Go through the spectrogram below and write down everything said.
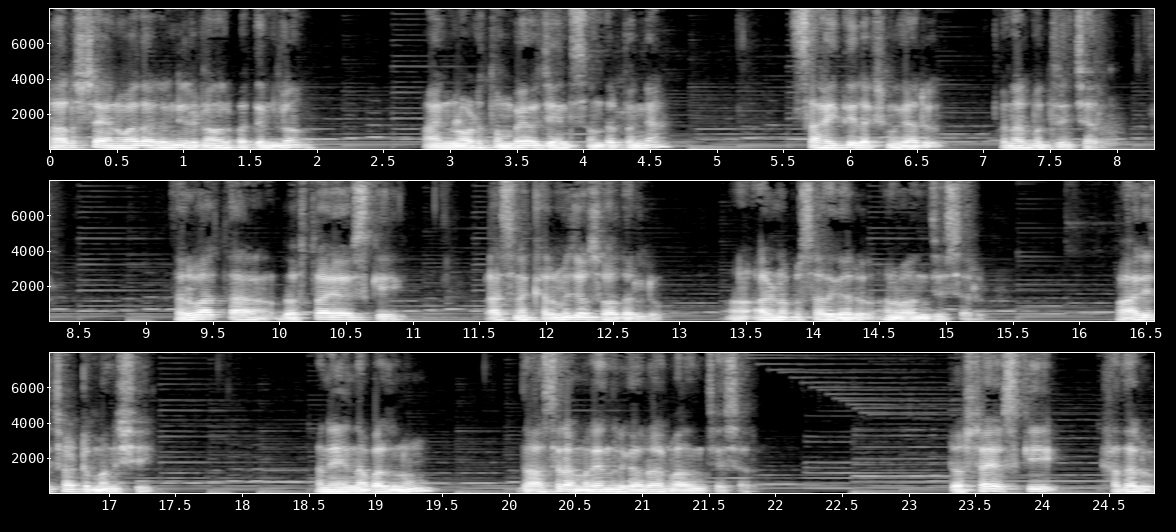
టాల్స్టాయ్ అనువాదాలన్నీ రెండు వందల పద్దెనిమిదిలో ఆయన నూట తొంభైవ జయంతి సందర్భంగా సాహితీ లక్ష్మి గారు పునర్ముద్రించారు. తరువాత దోస్తాయోస్కి రాసిన కర్మజ సోదరులు అరుణ ప్రసాద్ గారు అనువాదం చేశారు. భార్యచాటు మనిషి అనే నవలను దాసరి అమరేంద్ర గారు అనువాదం చేశారు. డొస్టాయస్కి కథలు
